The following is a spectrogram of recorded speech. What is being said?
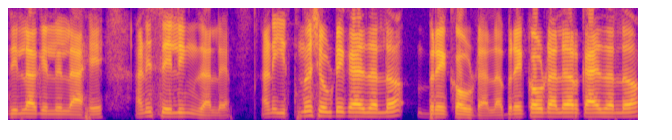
दिला गेलेला आहे आणि सेलिंग झालंय. आणि इथनं शेवटी काय झालं? ब्रेकआउट आला. ब्रेकआउट आल्यावर काय झालं?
